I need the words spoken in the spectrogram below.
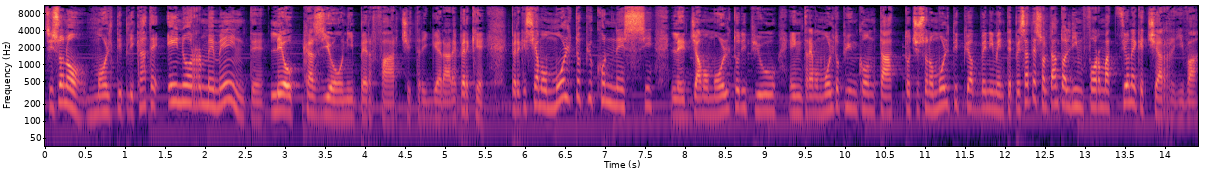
si sono moltiplicate enormemente le occasioni per farci triggerare. Perché? Perché siamo molto più connessi, leggiamo molto di più, entriamo molto più in contatto, ci sono molti più avvenimenti. Pensate soltanto all'informazione che ci arriva,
